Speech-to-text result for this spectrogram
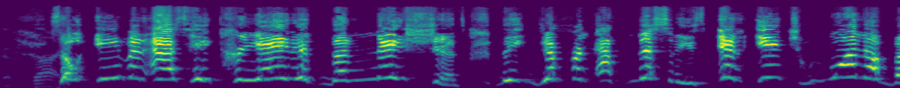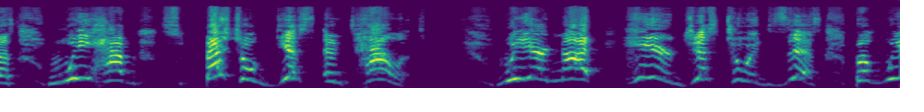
right. so even as he created the nations, the different ethnicities, in each one of us, we have special gifts and talents. We are not here just to exist, but we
